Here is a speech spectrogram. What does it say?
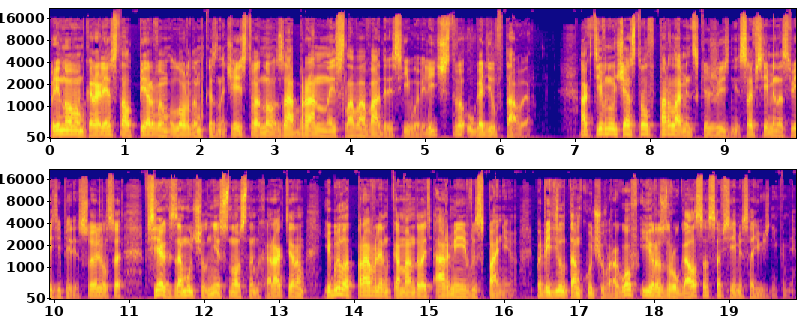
При новом короле стал первым лордом казначейства, но за бранные слова в адрес его величества угодил в Тауэр. Активно участвовал в парламентской жизни, со всеми на свете перессорился, всех замучил несносным характером и был отправлен командовать армией в Испанию, победил там кучу врагов и разругался со всеми союзниками.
